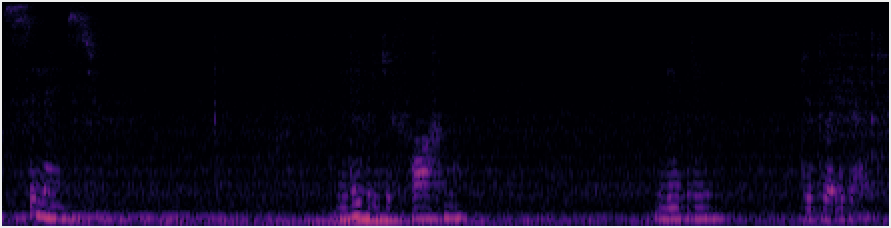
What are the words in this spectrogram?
silêncio, livre de forma, livre de dualidade.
